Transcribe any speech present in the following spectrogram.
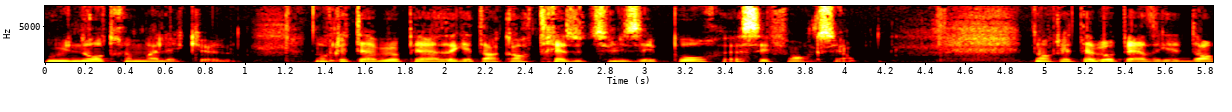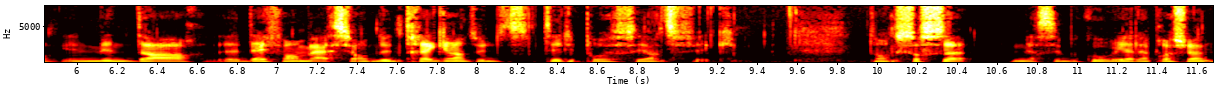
ou une autre molécule. Donc, le tableau périodique est encore très utilisé pour euh, ces fonctions. Donc, le tableau périodique est donc une mine d'or euh, d'informations d'une très grande utilité pour les scientifiques. Donc, sur ce, merci beaucoup et à la prochaine.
